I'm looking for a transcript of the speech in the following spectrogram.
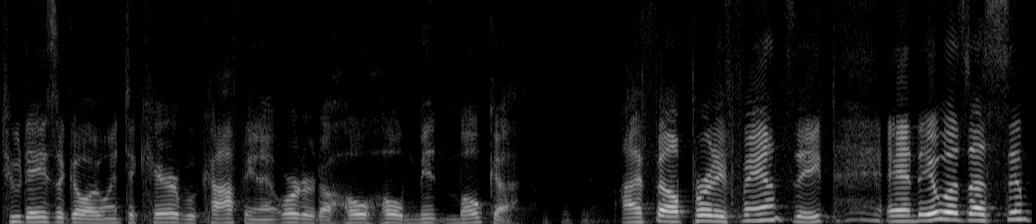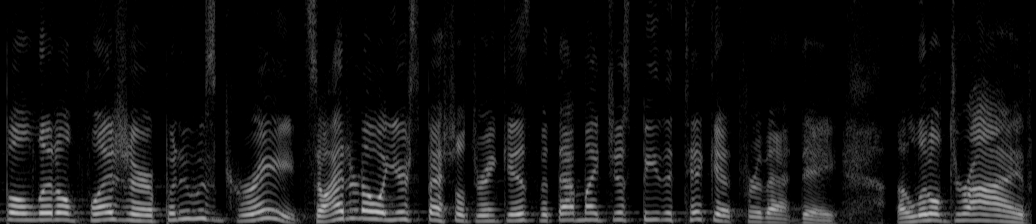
Two days ago, I went to Caribou Coffee and I ordered a ho ho mint mocha. I felt pretty fancy, and it was a simple little pleasure, but it was great. So I don't know what your special drink is, but that might just be the ticket for that day a little drive,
